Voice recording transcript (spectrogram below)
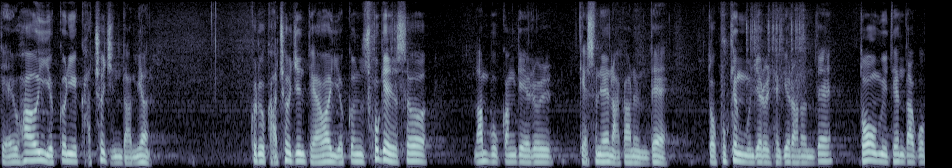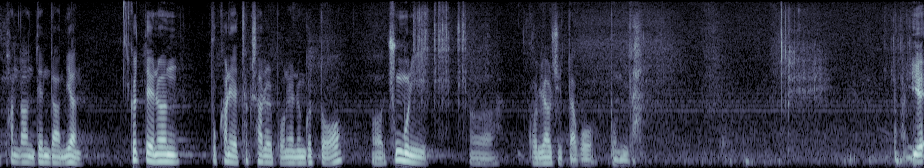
대화의 여건이 갖춰진다면 그리고 갖춰진 대화의 여건 속에서 남북 관계를 개선해 나가는데 또 북핵 문제를 해결하는데 도움이 된다고 판단된다면 그때는 북한에 특사를 보내는 것도 어, 충분히 어, 고려할 수 있다고 봅니다. 예,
